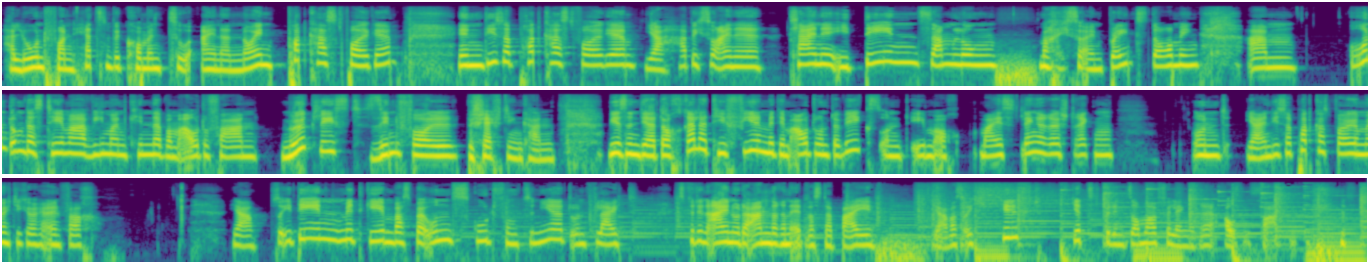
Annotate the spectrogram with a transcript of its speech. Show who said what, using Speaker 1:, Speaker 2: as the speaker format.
Speaker 1: Hallo und von Herzen willkommen zu einer neuen Podcast-Folge. In dieser Podcast-Folge, ja, habe ich so eine kleine Ideensammlung, mache ich so ein Brainstorming ähm, rund um das Thema, wie man Kinder beim Autofahren möglichst sinnvoll beschäftigen kann. Wir sind ja doch relativ viel mit dem Auto unterwegs und eben auch meist längere Strecken. Und ja, in dieser Podcast-Folge möchte ich euch einfach ja, so Ideen mitgeben, was bei uns gut funktioniert und vielleicht ist für den einen oder anderen etwas dabei, ja, was euch hilft, jetzt für den Sommer für längere Autofahrten.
